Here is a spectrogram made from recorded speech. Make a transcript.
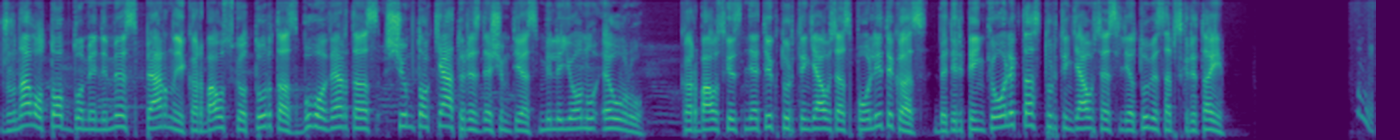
Žurnalo Top duomenimis pernai Karbauskio turtas buvo vertas 140 milijonų eurų. Karbauskis ne tik turtingiausias politikas, bet ir 15 turtingiausias lietuvis apskritai. Nu,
